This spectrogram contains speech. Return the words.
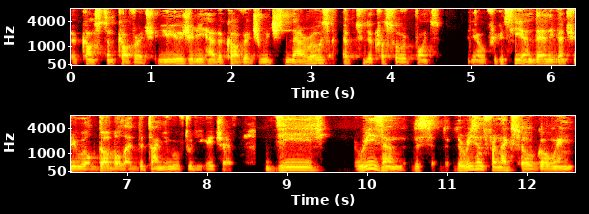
a constant coverage. You usually have a coverage which narrows up to the crossover point, you know, frequency, and then eventually will double at the time you move to the HF. The reason, this, the reason for Nexo going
